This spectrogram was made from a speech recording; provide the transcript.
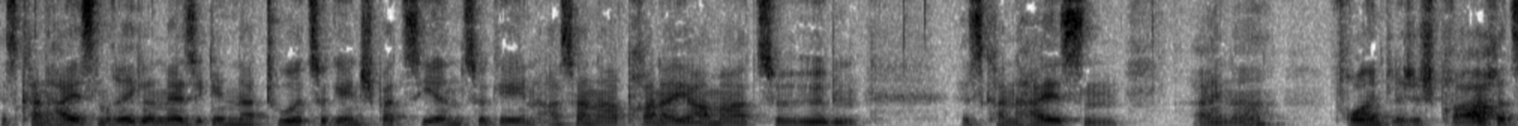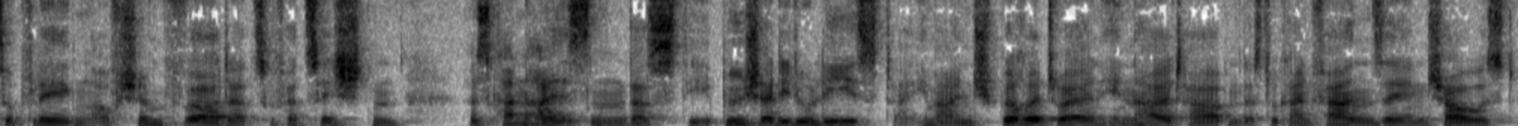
es kann heißen, regelmäßig in Natur zu gehen, spazieren zu gehen, Asana, Pranayama zu üben. Es kann heißen, eine freundliche Sprache zu pflegen, auf Schimpfwörter zu verzichten. Es kann heißen, dass die Bücher, die du liest, immer einen spirituellen Inhalt haben, dass du kein Fernsehen schaust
